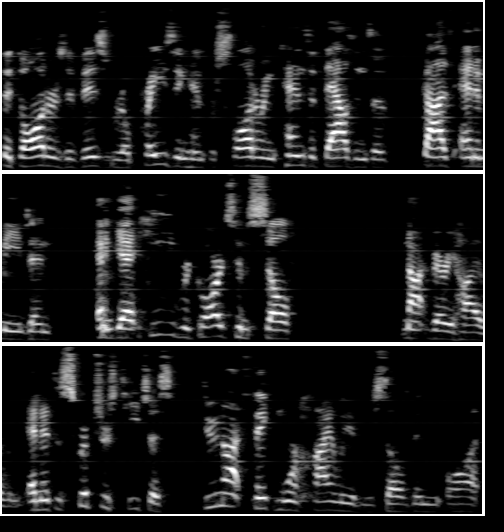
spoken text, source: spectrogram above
the daughters of Israel, praising him for slaughtering tens of thousands of God's enemies, and, and yet he regards himself not very highly. And as the scriptures teach us, do not think more highly of yourselves than you ought.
